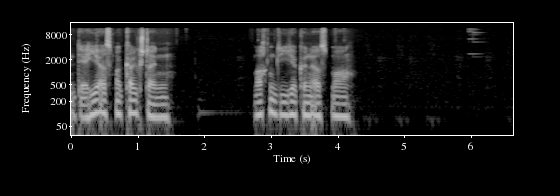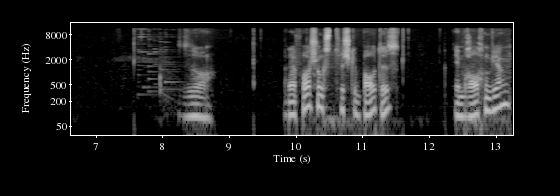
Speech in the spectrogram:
Der hier erstmal Kalkstein machen. Die hier können erstmal... So. Da der Forschungstisch gebaut ist, den brauchen wir.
